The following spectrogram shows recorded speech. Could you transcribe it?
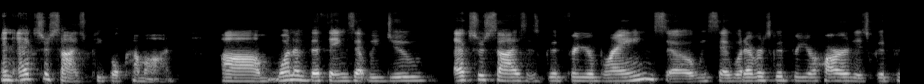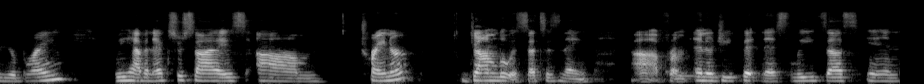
and exercise people come on. Um, one of the things that we do exercise is good for your brain. So we say whatever's good for your heart is good for your brain. We have an exercise um, trainer, John Lewis, that's his name, uh, from Energy Fitness, leads us in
